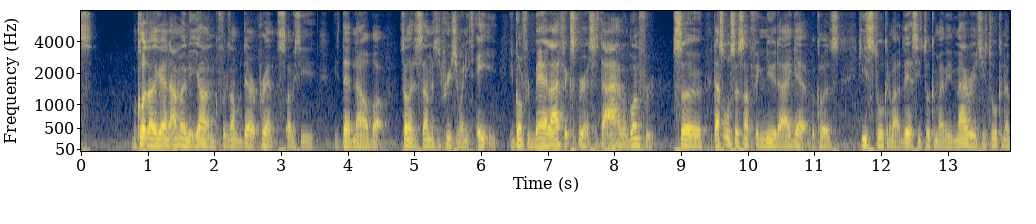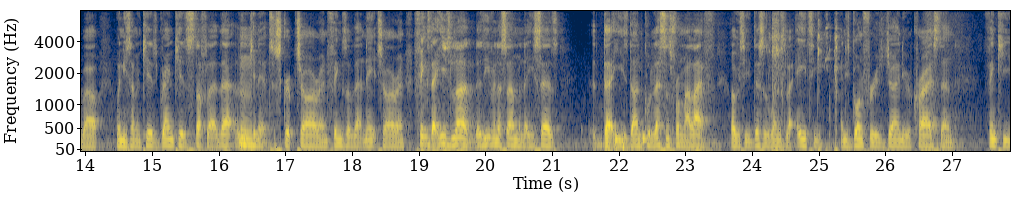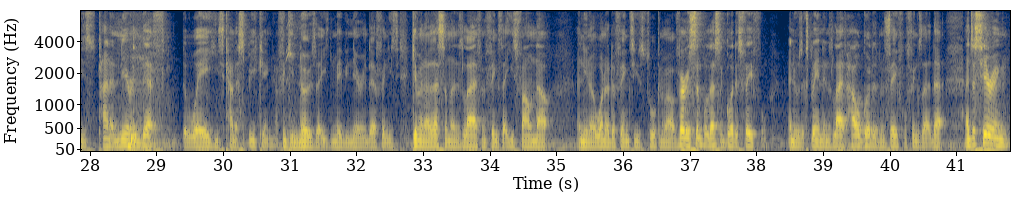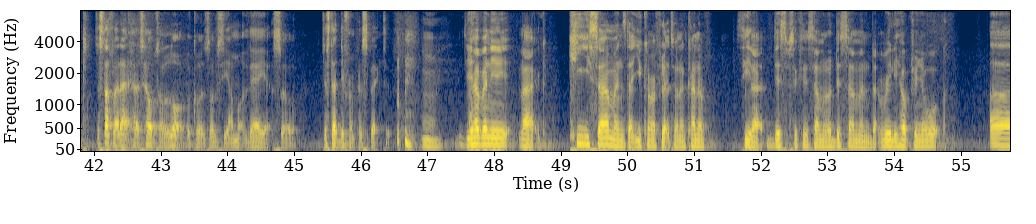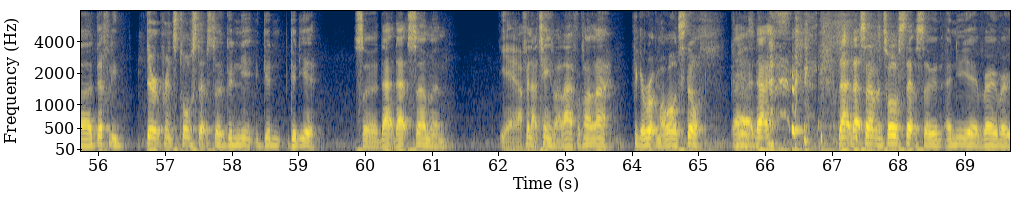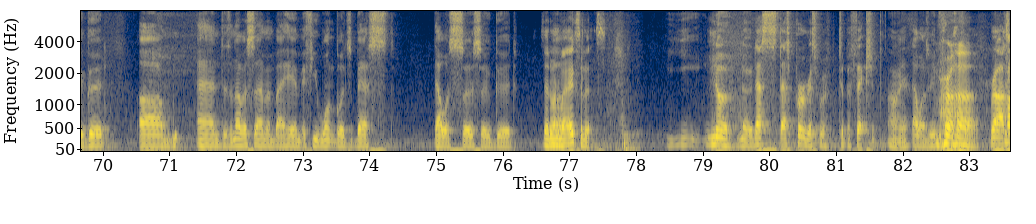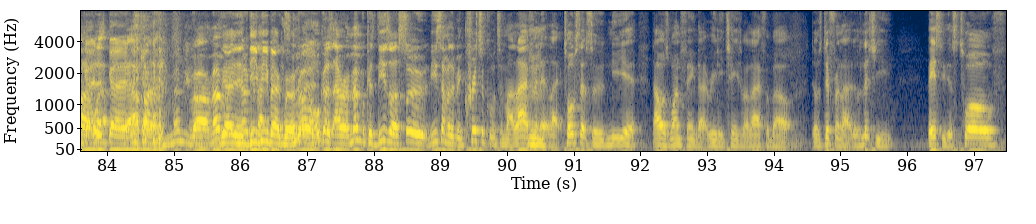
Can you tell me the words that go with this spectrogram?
because again I'm only young. For example, Derek Prince, obviously he's dead now, but some of the sermons he's preaching when he's 80, he's gone through bare life experiences that I haven't gone through. So that's also something new that I get because he's talking about this. He's talking about maybe marriage. He's talking about when he's having kids, grandkids, stuff like that, mm. linking it to scripture and things of that nature and things that he's learned. There's even a sermon that he says that he's done called Lessons from My Life. Obviously, this is when he's like 80 and he's gone through his journey with Christ and I think he's kind of nearing death the way he's kind of speaking. I think he knows that he's maybe nearing death and he's given a lesson on his life and things that he's found out. And you know, one of the things he's talking about, very simple lesson, God is faithful. And he was explaining in his life how God has been faithful, things like that. And just hearing just stuff like that has helped a lot because obviously I'm not there yet. So just that different perspective. Do you have any like key sermons that you can reflect on and kind of see like this particular sermon or this sermon that really helped you in your walk? Uh, definitely Derek Prince, Twelve Steps to a Good ne- Good Good Year. So that that sermon, yeah, I think that changed my life. I can't lie. I think it rocked my world still. Uh, that that that sermon, Twelve Steps to a New Year, very very good. Um, and there's another sermon by him, If You Want God's Best. That was so so good. Is that the one about excellence? Ye- No, no, that's that's progress per- to perfection. Oh yeah. That one's really bro. Bro, I This can't, guy- this what- guy- yeah, I this can't remember. Bro, I remember. This guy it. is No, 'cause DB I- back, bro. Bro, because I remember because these are so these sermons have been critical to my life, Mm. innit? Like twelve steps to New Year. That was one thing that really changed my life. About there was different. Like there was literally, basically, there's twelve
